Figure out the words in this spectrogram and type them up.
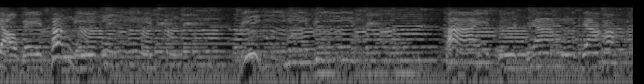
要给城里比一比，还是乡下好。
